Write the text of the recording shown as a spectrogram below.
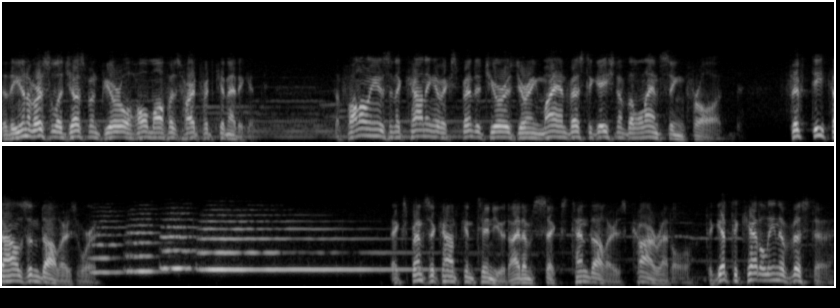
To the Universal Adjustment Bureau, Home Office, Hartford, Connecticut. The following is an accounting of expenditures during my investigation of the Lansing fraud $50,000 worth. Expense account continued. Item six, $10, car rental, to get to Catalina Vista,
